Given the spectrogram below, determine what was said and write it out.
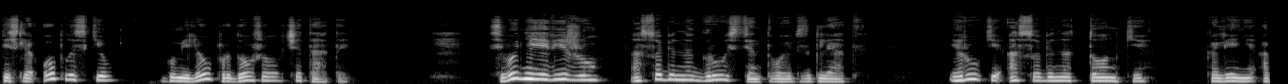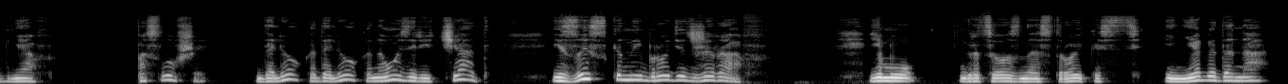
після оплесків, Гумильов продовжував читати. «Сегодня я вижу особенно грустен твой взгляд, и руки особенно тонкие, колени обняв. Послушай, далеко-далеко на озере Чад изысканный бродит жираф. Ему грациозная стройкость и нега дана,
